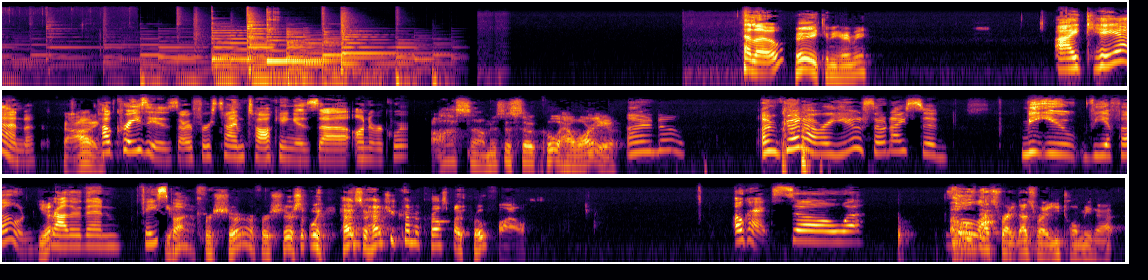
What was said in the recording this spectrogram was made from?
Hello. Hey, can you hear me? I can. Hi. How crazy is our first time talking is uh, on a record? Awesome. This is so cool. How are you? I know. I'm good. How are you? So nice to meet you via phone Yeah. rather than Facebook. Yeah, for sure, for sure. So wait, how, so how'd you come across my profile? Okay, so Oh, that's right. That's right. You told me that.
